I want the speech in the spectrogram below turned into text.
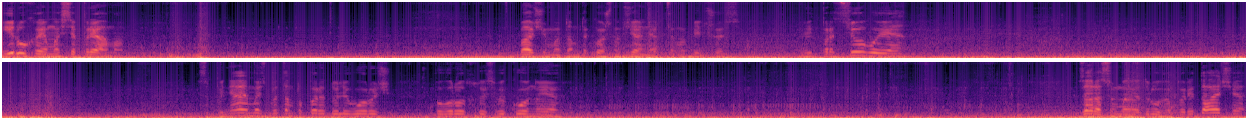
і рухаємося прямо. Бачимо, там також навчальний автомобіль щось відпрацьовує. Зупиняємось, бо там попереду ліворуч поворот хтось виконує. Зараз у мене друга передача.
